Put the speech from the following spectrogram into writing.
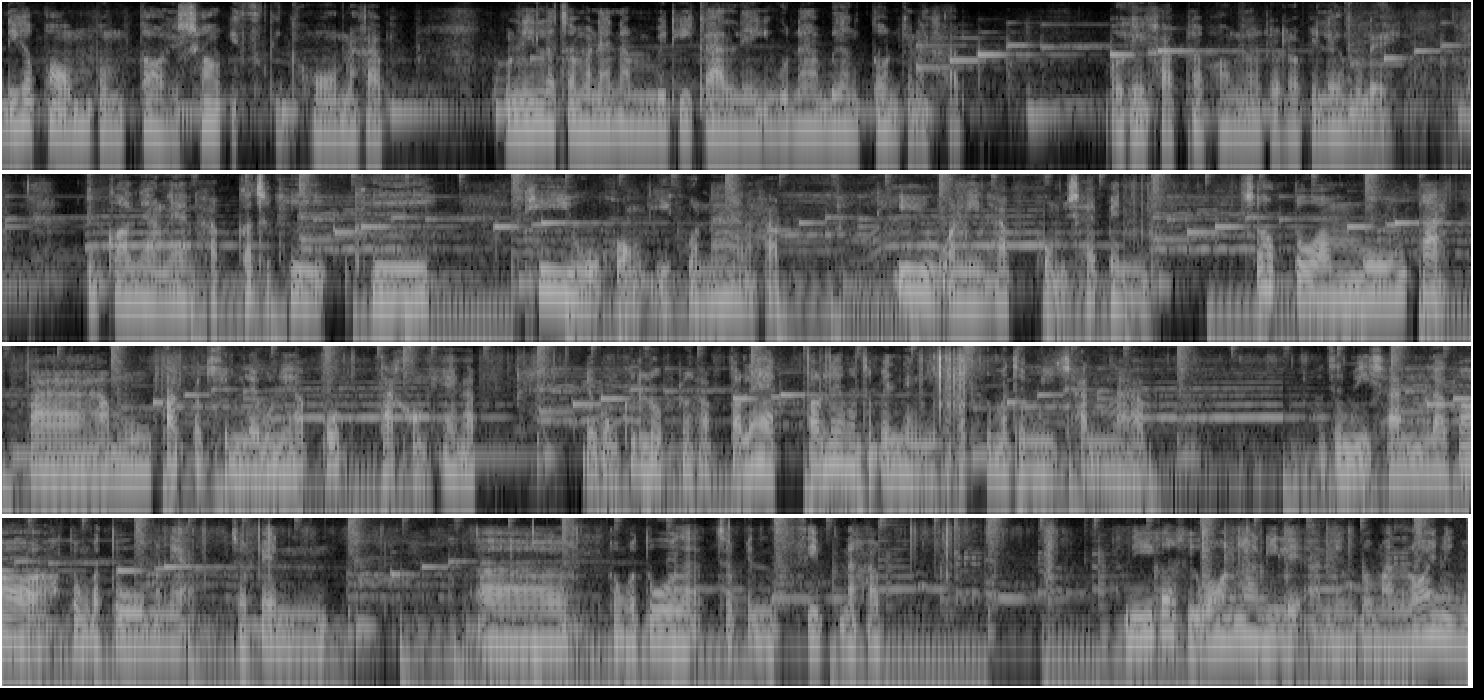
วัสดีครับผม ผมต่อจากช่อง e x o t i c Home นะครับ วันนี้เราจะมาแนะนำวิธีการเลี้ยงอีกัวน่าเบื้องต้นกันนะครับ โอเคครับ ถ้าพร้อมแล้วเดี๋ยวเราไปเริ่มกันเลย อุปกรณ์อย่างแรกนะครับ ก็จะคือคือที่อยู่ของอีกัวน่านะครับ ที่อยู่อันนี้นะครับ ผมใช้เป็นเจ้าตัวมุ้งตักปลา มุ้งตักปลาเค็มอะไรพวกนี้ครับ พวกตักของแห้งครับ เดี๋ยวผมขึ้นรูปด้วยครับ ตอนแรก ตอนแรกมันจะเป็นอย่างนี้นะครับ คือมันจะมีชั้นนะครับมันจะมีชั้นแล้วก็ตรงประตูมันเนี่ยจะเป็น ตรงประตูเนี่ยจะเป็นซิปนะครับ อันนี้ก็ถือว่าค่อนข้างดีเลยอันหนึ่งประมาณร้อยหนึ่ง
